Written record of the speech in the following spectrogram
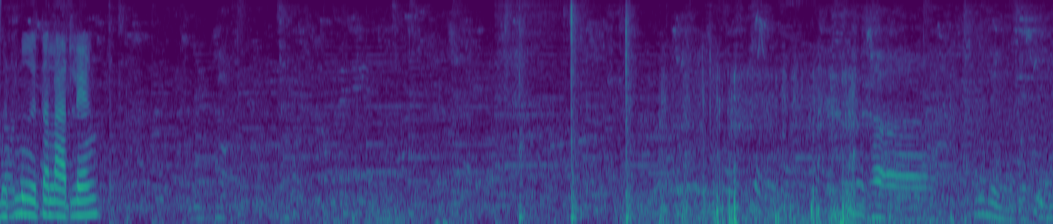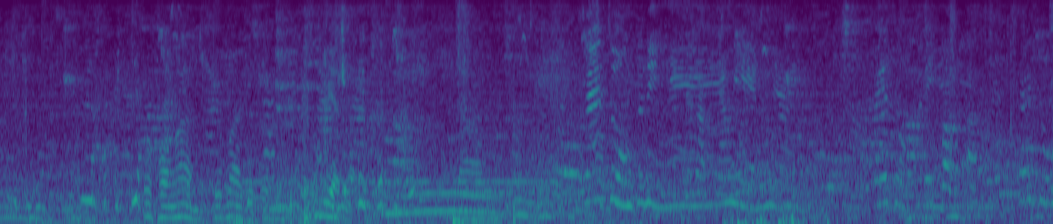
มืดมือตลาดแรงถ้าที่นี่จะ เป็นเจ้าของห้างคิดว่าจะเป็นเวียดแม่จงตัวนี้ไงเมียนไงแม่จงตัวนี้บอกค่ะแม่จง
